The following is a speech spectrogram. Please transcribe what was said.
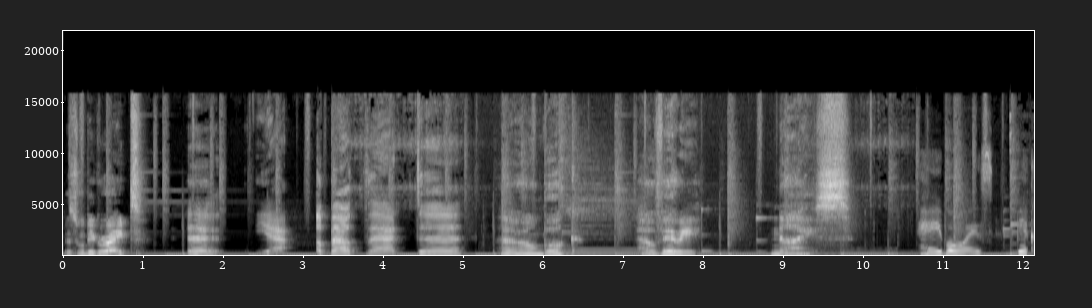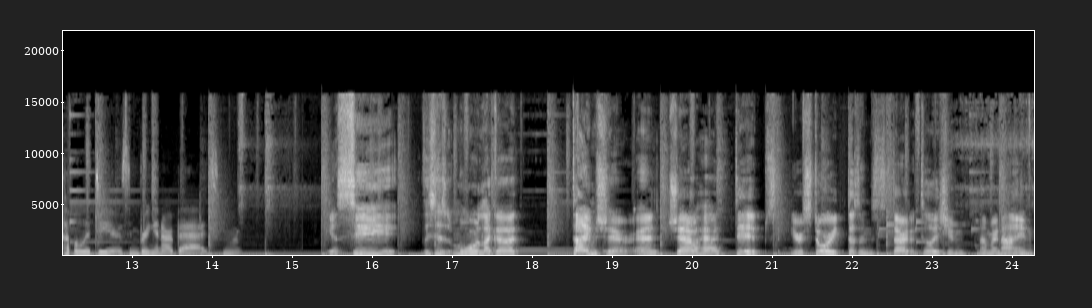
This would be great. Uh, yeah. About that, uh. Our own book? How very nice. Hey, boys. Be a couple of dears and bring in our bags. Hmm? You see, this is more like a timeshare, and Shadow had dibs. Your story doesn't start until issue number 9.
